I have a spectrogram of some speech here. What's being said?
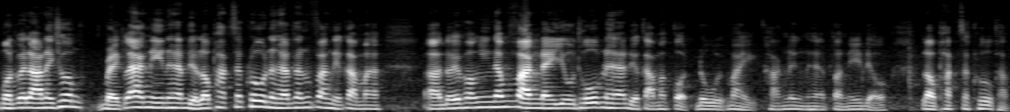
หมดเวลาในช่วงเบรกแรกนี้นะครับ เดี๋ยวเราพักสักครู่นะครับท่านผู้ฟังเดี๋ยวกลับมาอ่าโดยเฉพาะยิ่งท่านผู้ฟังใน YouTube นะฮะเดี๋ยวกลับมากดดูใหม่อีกครั้งหนึ่งนะครับตอนนี้เดี๋ยวเราพักสักครู่ครับ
